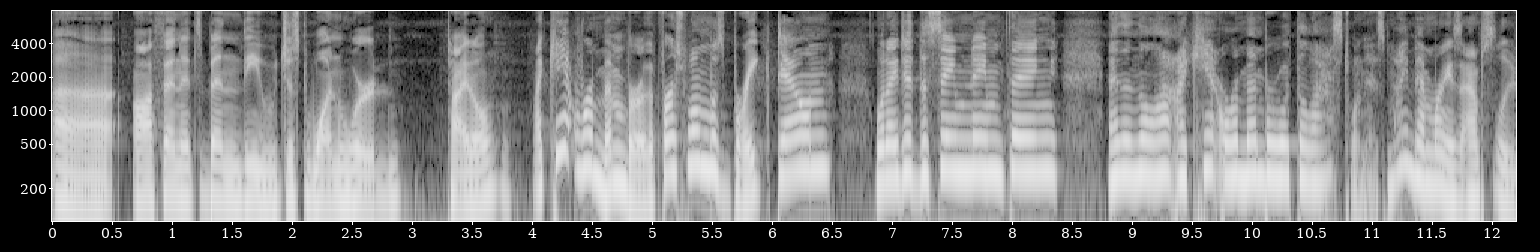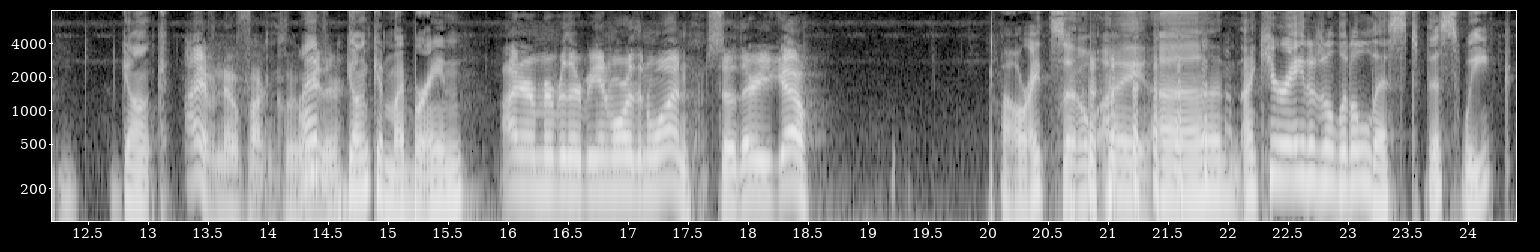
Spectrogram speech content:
Uh, often it's been the just one word title. I can't remember. The first one was Breakdown when I did the same name thing, and then the la- I can't remember what the last one is. My memory is absolute gunk. I have no fucking clue I either. have gunk in my brain. I don't remember there being more than one. So there you go. All right, so I uh, I curated a little list this week.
